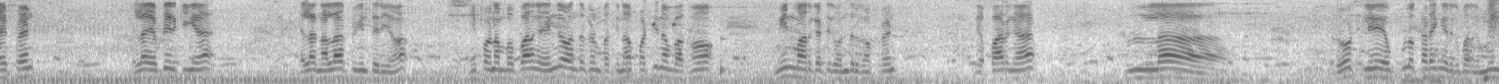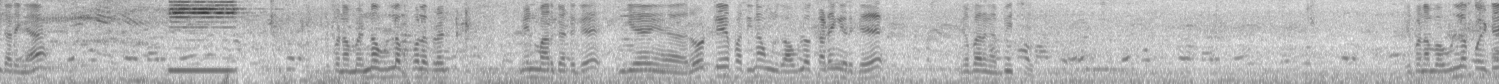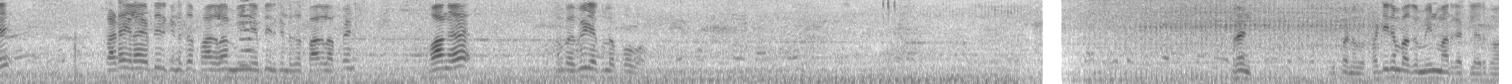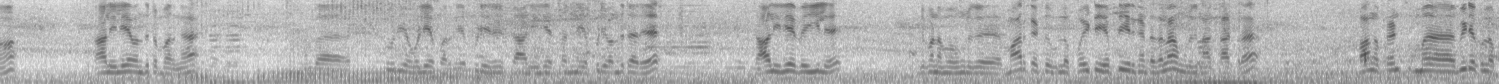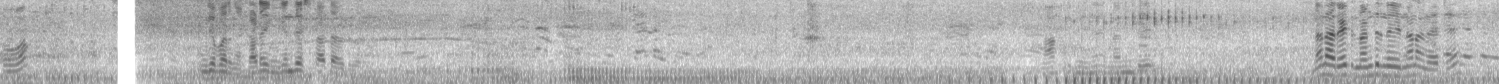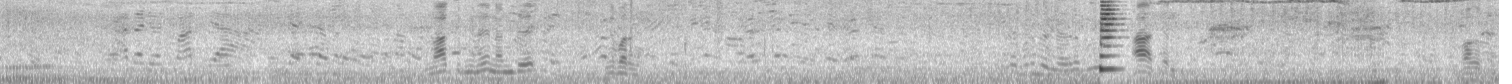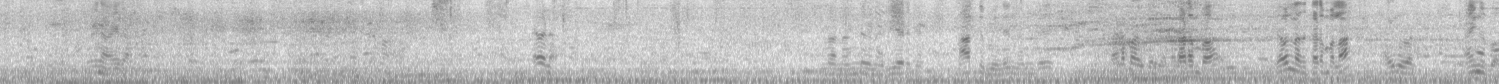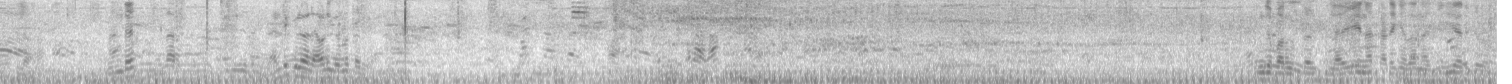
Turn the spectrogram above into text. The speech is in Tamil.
ஹாய் ஃப்ரெண்ட்ஸ் எல்லாம் எப்படி இருக்கீங்க? எல்லாம் நல்லா இருப்பீங்கன்னு தெரியும். இப்போ நம்ம பாருங்கள் எங்கே வந்திருக்கோம்னு பார்த்தீங்கன்னா பட்டினம்பாக்கம் மீன் மார்க்கெட்டுக்கு வந்திருக்கோம் ஃப்ரெண்ட்ஸ் இங்கே பாருங்கள் ஃபுல்லாக ரோட்லேயே எவ்வளோ கடைங்க இருக்குது பாருங்கள் மீன் கடைங்க. இப்போ நம்ம இன்னும் உள்ளே போகல ஃப்ரெண்ட்ஸ் மீன் மார்க்கெட்டுக்கு. இங்கே ரோட்லேயே பார்த்தீங்கன்னா உங்களுக்கு அவ்வளோ கடைங்க இருக்குது இங்கே பாருங்கள் பீச்சு இப்போ நம்ம உள்ளே போயிட்டு கடையெல்லாம் எப்படி இருக்குன்றதை பார்க்கலாம் மீன் எப்படி இருக்குன்றதை பார்க்கலாம். ஃப்ரெண்ட்ஸ் வாங்க நம்ம வீடியோக்குள்ளே போவோம். ஃப்ரெண்ட்ஸ் இப்போ நம்ம பட்டினம்பாக்கம் மீன் மார்க்கெட்டில் இருக்கோம். காலையிலேயே வந்துட்டோம் பாருங்கள் நம்ம சூரிய ஒளியை பாருங்கள் எப்படி இருக்குது காலையிலேயே சன் எப்படி வந்துட்டாரு? காலையிலேயே வெயில். இப்போ நம்ம உங்களுக்கு மார்க்கெட்டு உள்ளே போயிட்டு எப்படி இருக்குன்றதெல்லாம் உங்களுக்கு நான் காட்டுறேன். வாங்க ஃப்ரெண்ட்ஸ் வீடியோக்குள்ளே போவோம். இங்கே பாருங்கள் கடை இங்கேருந்தே ஸ்டார்ட் ஆகுது. பாருங்க. மீன் நண்டு. என்னண்ணா ரேட்டு நண்டு என்னண்ணா ரேட்டு நாக்கு மீன் நண்டு. இங்கே பாருங்கள் ஆ சரி வாங்க மீன் ஆயிரம் எவ்வளோ இல்லை நண்டு நிறைய இருக்கு நாட்டு மீன் நண்டு கடமா இருக்குது கடம்பா எவ்வளோ அது கடம்பெல்லாம் ஐநூறுவா ஐநூறுபா இல்லை நண்டு ரெண்டு கிலோ எவ்வளோ? தருங்க இங்கே பாருங்கள் ஃப்ரெண்ட்ஸ் நிறையனா கடைங்க தான் நிறைய இருக்குது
